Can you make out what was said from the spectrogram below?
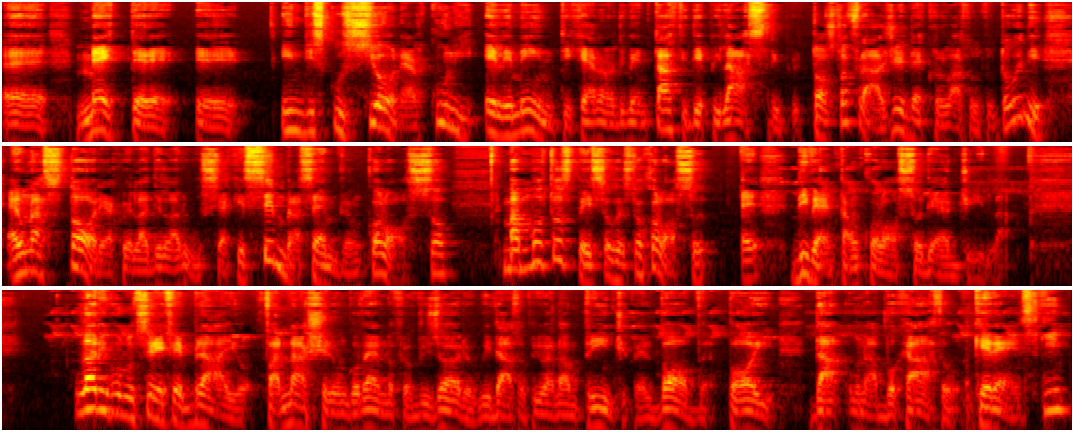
eh, mettere eh, in discussione alcuni elementi che erano diventati dei pilastri piuttosto fragili ed è crollato tutto. Quindi è una storia quella della Russia che sembra sempre un colosso, ma molto spesso questo colosso è, diventa un colosso di argilla. La rivoluzione di febbraio fa nascere un governo provvisorio guidato prima da un principe, il Bob, poi da un avvocato, Kerensky,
